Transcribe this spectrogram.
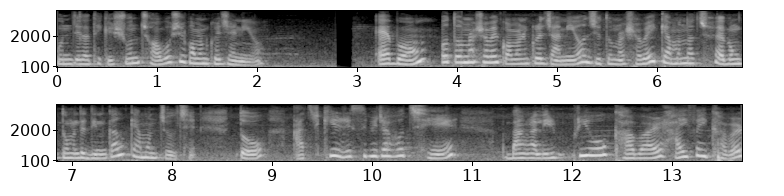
কোন জেলা থেকে শুনছো অবশ্যই কমেন্ট করে জানিও। এবং তো তোমরা সবাই কমেন্ট করে জানিও যে তোমরা সবাই কেমন আছো এবং তোমাদের দিনকাল কেমন চলছে। তো আজকের রেসিপিটা হচ্ছে বাঙালির প্রিয় খাবার, হাইফাই খাবার,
